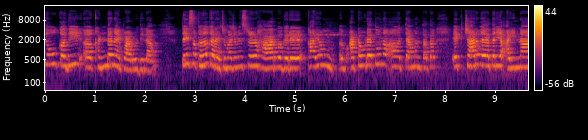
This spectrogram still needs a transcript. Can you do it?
तो कधी खंड नाही पाडू दिला. ते सगळं करायचे. माझे मिस्टर हार वगैरे कायम आठवड्यातून त्या म्हणतात एक चार वेळा तरी आईंना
